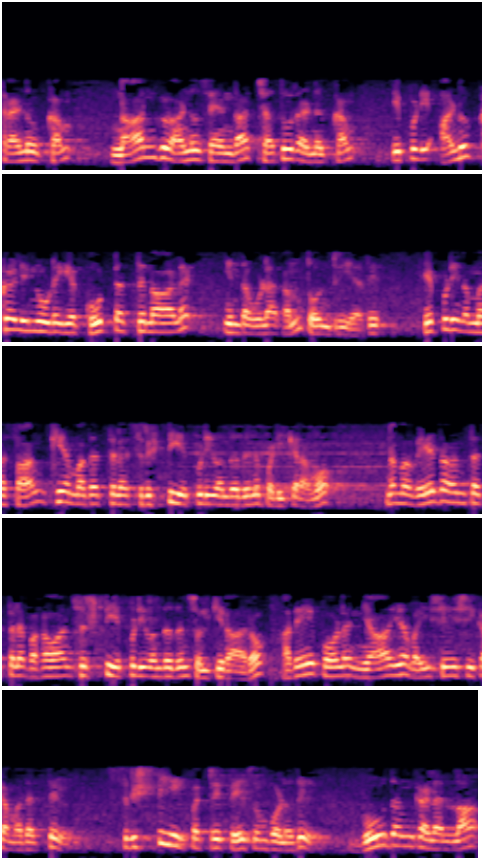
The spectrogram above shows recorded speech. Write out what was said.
திரணுக்கம் நான்கு அணு சேர்ந்தா சதுரணுக்கம். இப்படி அணுக்களினுடைய கூட்டத்தினால இந்த உலகம் தோன்றியது. எப்படி நம்ம சாங்கிய மதத்துல சிருஷ்டி எப்படி வந்ததுன்னு படிக்கிறோமோ நம்ம வேதாந்தத்துல பகவான் சிருஷ்டி எப்படி வந்ததுன்னு சொல்கிறாரோ அதே போல நியாய வைசேஷிக மதத்தில் சிருஷ்டியை பற்றி பேசும் பொழுது பூதங்கள் எல்லாம்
